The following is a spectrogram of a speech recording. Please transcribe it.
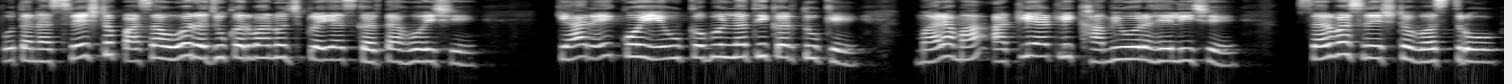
પોતાના શ્રેષ્ઠ પાસાઓ રજૂ કરવાનો જ પ્રયાસ કરતા હોય છે. ક્યારેય કોઈ એવું કબૂલ નથી કરતું કે મારામાં આટલી આટલી ખામીઓ રહેલી છે. સર્વશ્રેષ્ઠ વસ્ત્રો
